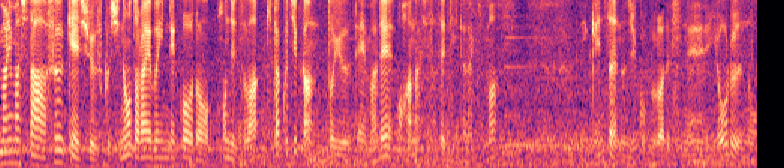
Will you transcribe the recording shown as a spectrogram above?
まりました。風景修復師のドライブインレコード。本日は帰宅時間というテーマでお話しさせていただきます。現在の時刻がですね夜の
